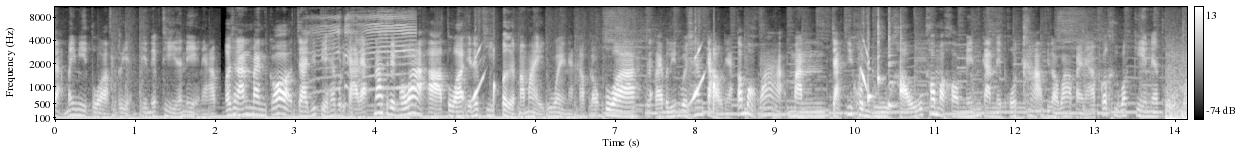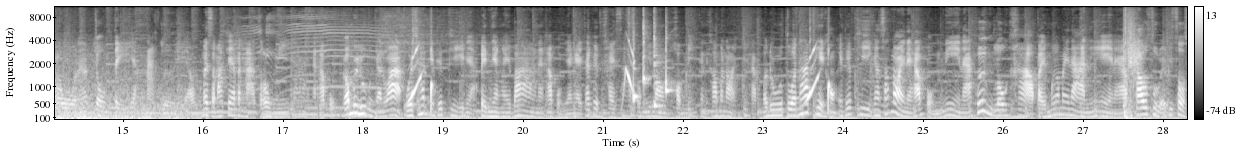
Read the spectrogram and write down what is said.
จะไม่มีตัวเหรียญ NFT นั่นเองนะครับเพราะฉะนั้นมันก็จะยุติให้บริการแล้วน่าจะเป็นเพราะว่าอ่าตัว NFT เปิดมาใหม่ด้วยนะครับแล้วตัวไลบรารีเวอร์ชันเก่าเนี่ยต้องบอกว่ามันจากที่คนดูเขาเข้ามาคอมมเมนต์กันในโพสต์ข่าวที่เราว่าไปนะครับ ก็คือว่าเกมเนี่ยถูกโปรนะครับโจมตีอย่างหนักเลยแล้ว ไม่สามารถแก้ปัญหาตรงนี้ได้นะครับผมก็ไม่รู้เหมือนกันว่าเวอร์ชัน NFT เนี่ยเป็นยังไงบ้างนะครับผมยังไงถ้าเกิดใครทราบตรงนี้ลองคอมเมนต์กันเข้ามาหน่อยนะครับมาดูตัวหน้าเพจของ NFT กันสักหน่อยนะครับผมนี่นะเพิ่งลงข่าวไปเมื่อไม่นานนี้เองนะครับเข้าสู่เอพิโซด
